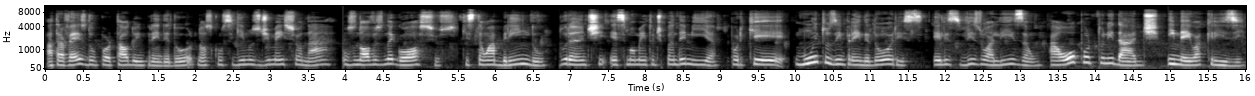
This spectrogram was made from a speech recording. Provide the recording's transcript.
Através do portal do empreendedor, nós conseguimos dimensionar os novos negócios que estão abrindo durante esse momento de pandemia, porque muitos empreendedores, eles visualizam a oportunidade em meio à crise.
